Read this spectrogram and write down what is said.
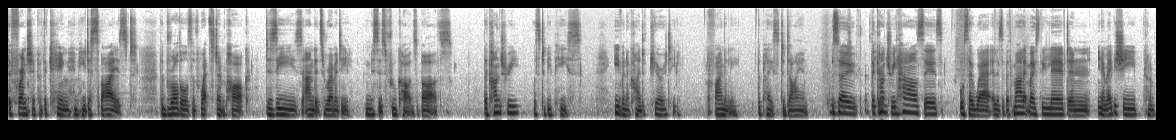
the friendship of the king whom he despised, the brothels of Whetstone Park, disease and its remedy, Mrs. Foucard's baths. The country was to be peace, even a kind of purity. Finally, the place to die in. So the country house is also where Elizabeth Malet mostly lived, and you know maybe she kind of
